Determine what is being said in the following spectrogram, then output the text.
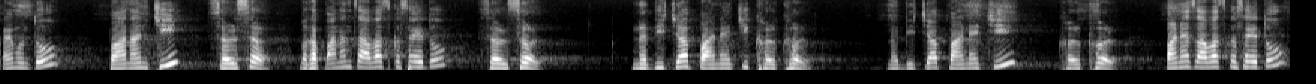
काय म्हणतो? पानांची सळसळ. बघा पानांचा आवाज कसा येतो? सळसळ. नदीच्या पाण्याची खळखळ. नदीच्या पाण्याची खळखळ. पाण्याचा आवाज कसा येतो?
